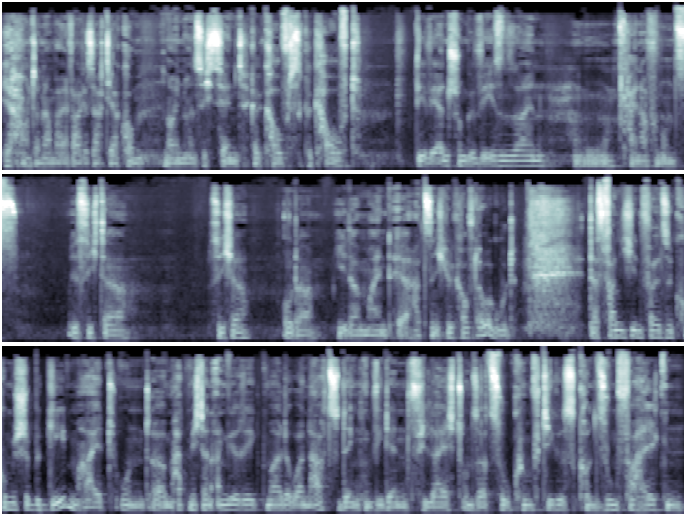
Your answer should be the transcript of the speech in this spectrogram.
Ja, und dann haben wir einfach gesagt, ja komm, 99 Cent, gekauft ist gekauft. Wir werden schon gewesen sein. Keiner von uns ist sich da sicher oder jeder meint, er hat es nicht gekauft, aber gut. Das fand ich jedenfalls eine komische Begebenheit und ähm, hat mich dann angeregt, mal darüber nachzudenken, wie denn vielleicht unser zukünftiges Konsumverhalten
